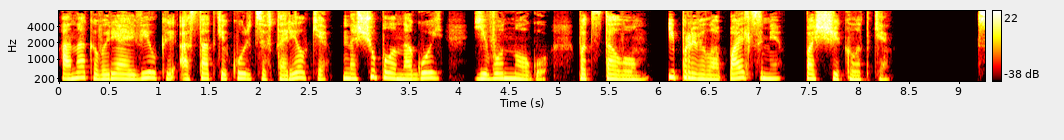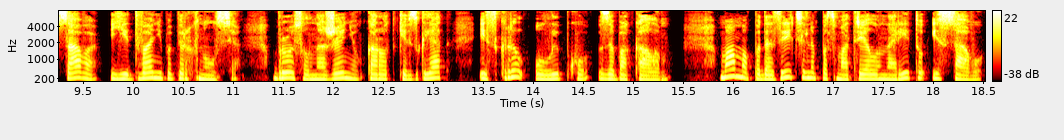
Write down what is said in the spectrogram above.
Она, ковыряя вилкой остатки курицы в тарелке, нащупала ногой его ногу под столом и провела пальцами по щиколотке. Сава едва не поперхнулся, бросил на Женю короткий взгляд и скрыл улыбку за бокалом. Мама подозрительно посмотрела на Риту и Саву.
